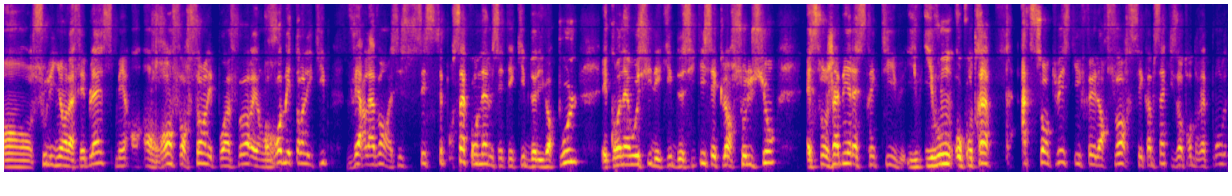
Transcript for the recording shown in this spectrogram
en soulignant la faiblesse, mais en, renforçant les points forts et en remettant l'équipe vers l'avant. C'est pour ça qu'on aime cette équipe de Liverpool et qu'on aime aussi l'équipe de City, c'est que leurs solutions, elles sont jamais restrictives. Ils, vont au contraire accentuer ce qui fait leur force. C'est comme ça qu'ils entendent répondre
